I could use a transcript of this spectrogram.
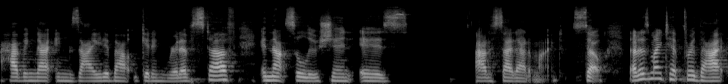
having that anxiety about getting rid of stuff. And that solution is out of sight, out of mind. So that is my tip for that.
